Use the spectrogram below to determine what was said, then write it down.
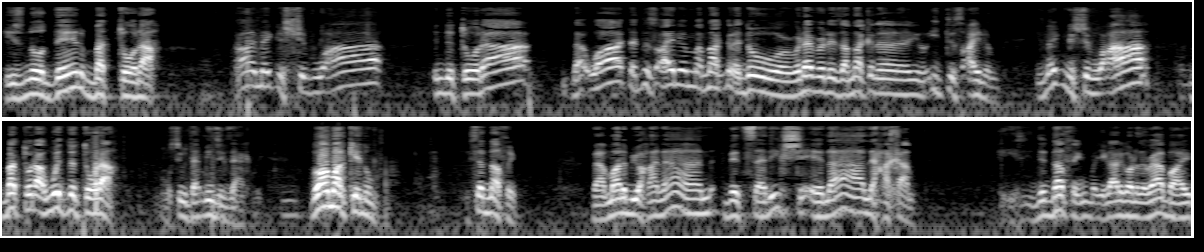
He's noder but Torah. I make a shivwa in the Torah that what? That this item I'm not going to do, or whatever it is, I'm not going to you know eat this item. He's making a shivwa but Torah with the Torah. We'll see what that means exactly. Lo amar He said nothing. ואמר רבי יוחנן, וצריך שאלה לחכם. He did nothing, but you got to go to the rabbi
